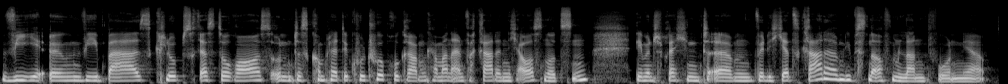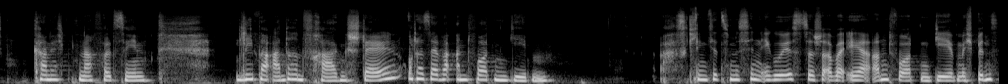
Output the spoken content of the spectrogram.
wie irgendwie Bars, Clubs, Restaurants und das komplette Kulturprogramm kann man einfach gerade nicht ausnutzen. Dementsprechend ähm, würde ich jetzt gerade am liebsten auf dem Land wohnen, ja. Kann ich nachvollziehen lieber anderen Fragen stellen oder selber Antworten geben? Das klingt jetzt ein bisschen egoistisch, aber eher Antworten geben. Ich bin es,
